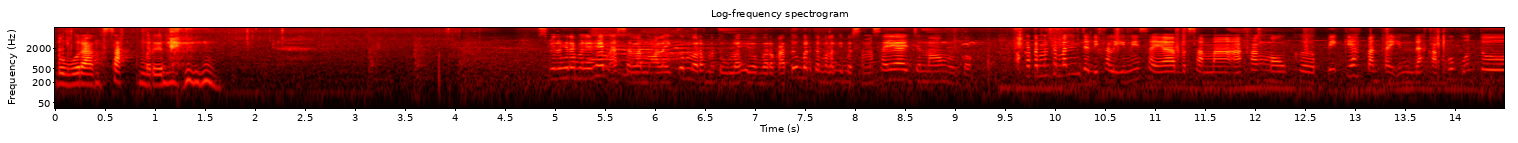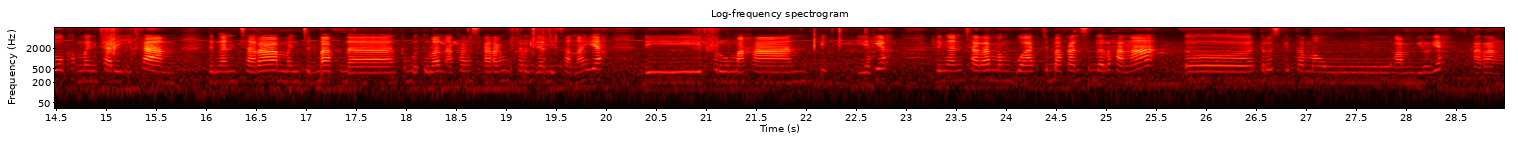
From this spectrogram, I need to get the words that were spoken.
bubuk rangsak meren. Bismillahirrahmanirrahim. Assalamualaikum warahmatullahi wabarakatuh. Bertemu lagi bersama saya Jenong Lukok Oke teman-teman jadi kali ini saya bersama Akang mau ke Pik ya Pantai Indah Kapuk untuk mencari ikan Dengan cara menjebak dan kebetulan Akang sekarang bekerja di sana ya Di perumahan Pik ya, ya. Dengan cara membuat jebakan sederhana eh, Terus kita mau ngambil ya sekarang.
